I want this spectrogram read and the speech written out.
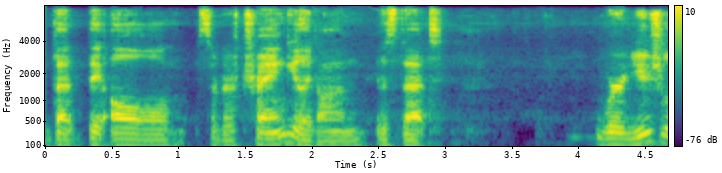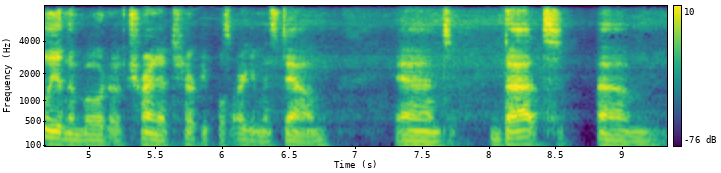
that they all sort of triangulate on is that we're usually in the mode of trying to tear people's arguments down, and that um,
